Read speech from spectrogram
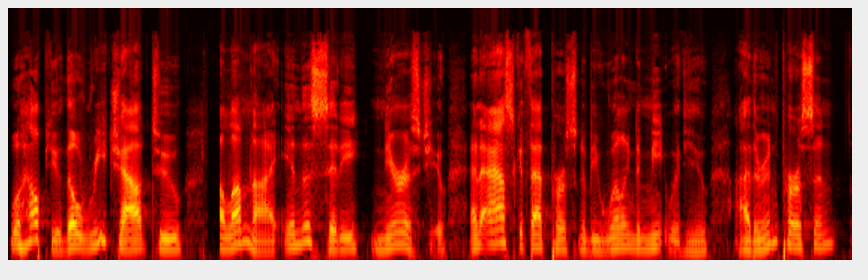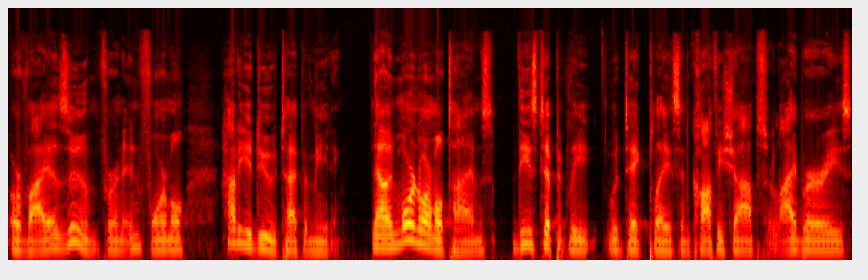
will help you. They'll reach out to alumni in the city nearest you and ask if that person would be willing to meet with you either in person or via Zoom for an informal, how do you do type of meeting. Now, in more normal times, these typically would take place in coffee shops or libraries,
